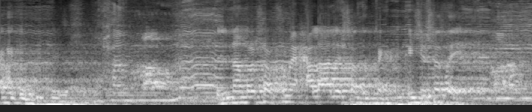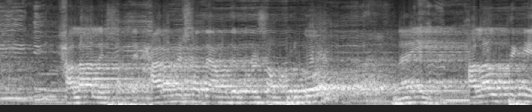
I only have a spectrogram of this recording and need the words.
আগে কবুল হয়ে যাবে। এজন্য আমরা সবসময় হালালের সাথে থাকি। কিসের সাথে? হালালের সাথে। হারামের সাথে আমাদের কোনো সম্পর্ক নাই। হালাল থেকে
